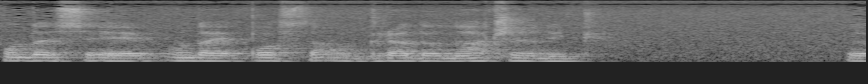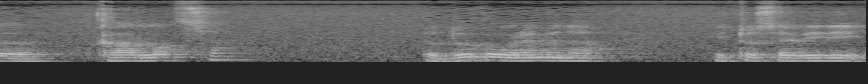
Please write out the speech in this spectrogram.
onda, se, onda je postao gradonačelnik e, Karlovca, do dugo vremena i tu se vidi,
